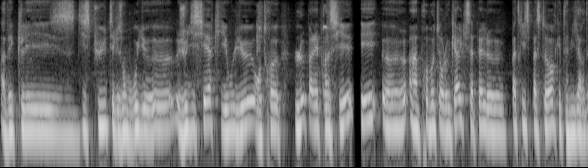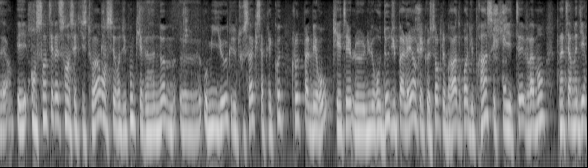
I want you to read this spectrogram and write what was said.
avec les disputes et les embrouilles euh, judiciaires qui ont lieu entre le Palais Princier et euh, un promoteur local qui s'appelle euh, Patrice Pastor, qui est un milliardaire. Et en s'intéressant à cette histoire, on s'est rendu compte qu'il y avait un homme au milieu de tout ça qui s'appelait Claude Palmero, qui était le numéro 2 du palais, en quelque sorte le bras droit du prince, et qui était vraiment l'intermédiaire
